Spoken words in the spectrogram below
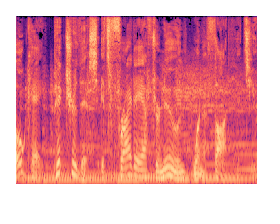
Okay, picture this. It's Friday afternoon when a thought hits you.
